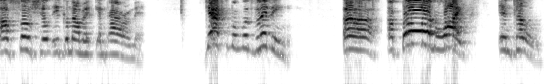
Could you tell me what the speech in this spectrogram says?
of social economic empowerment. Jephthah was living uh, a thug life in Tob.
